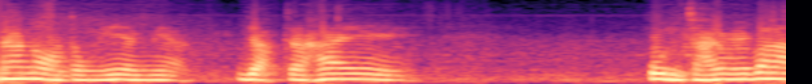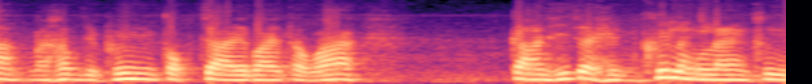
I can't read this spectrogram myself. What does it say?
แน่นอนตรงนี้เองเนี่ยอยากจะให้อุ่นใจไว้บ้างนะครับอย่าเพิ่งตกใจไปแต่ว่า การที่จะเห็นขึ้นแรงๆ คือ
